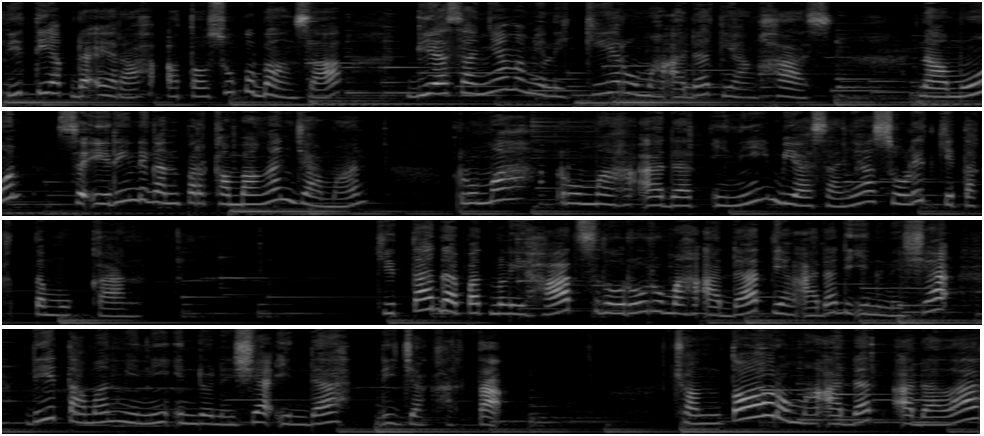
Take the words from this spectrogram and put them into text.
Di tiap daerah atau suku bangsa biasanya memiliki rumah adat yang khas. Namun, seiring dengan perkembangan zaman, rumah-rumah adat ini biasanya sulit kita ketemukan. Kita dapat melihat seluruh rumah adat yang ada di Indonesia di Taman Mini Indonesia Indah di Jakarta. Contoh rumah adat adalah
